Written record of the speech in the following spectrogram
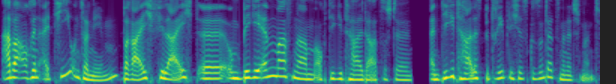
aber auch in IT-Unternehmen Bereich vielleicht, äh, um BGM-Maßnahmen auch digital darzustellen ein digitales betriebliches Gesundheitsmanagement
